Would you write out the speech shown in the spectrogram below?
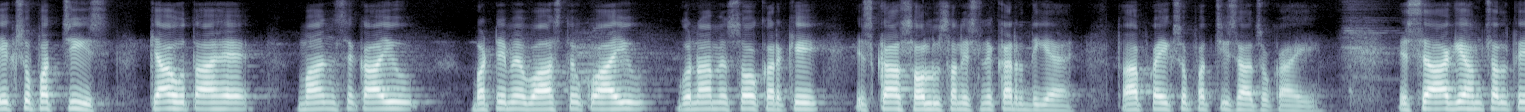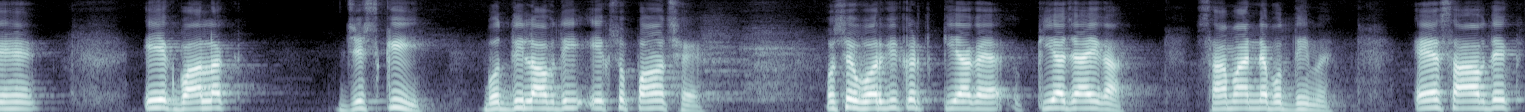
125 क्या होता है? मानसिक आयु, बटे में वास्तविक आयु, गुना में सौ करके इसका सॉल्यूशन इसने कर दिया है। तो आपका 125 आ चुका है। इससे आगे हम चलते हैं। एक बालक जिसकी बुद्धि लाभदी 105 है, उसे वर्गीकृत किया गया, किया जाएगा सामान्य बुद्धि में। अशाब्दिक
